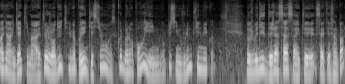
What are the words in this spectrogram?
Ah, il y a un gars qui m'a arrêté aujourd'hui. Il m'a posé une question. C'est quoi le bonheur pour vous? En plus, il voulait me filmer. Donc je me dis déjà ça, ça a été, ça a été sympa.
